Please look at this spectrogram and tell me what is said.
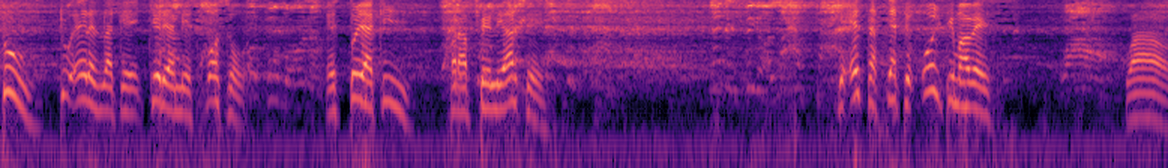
tú, tú eres la que quiere a mi esposo. Estoy aquí para pelearte. Que esta sea tu última vez. Wow.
